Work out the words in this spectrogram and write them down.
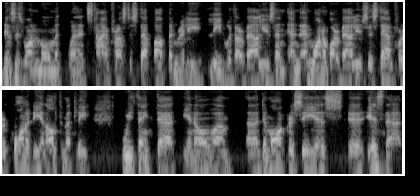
this is one moment when it's time for us to step up and really lead with our values. And and, and one of our values is stand for equality. And ultimately, we think that you know. Um, uh, democracy is is that,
